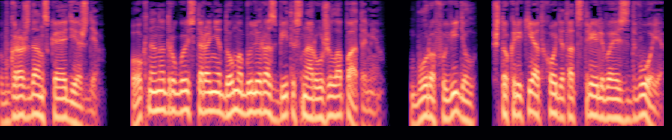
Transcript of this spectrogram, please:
в гражданской одежде. Окна на другой стороне дома были разбиты снаружи лопатами. Буров увидел, что к реке отходят, отстреливаясь двое.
